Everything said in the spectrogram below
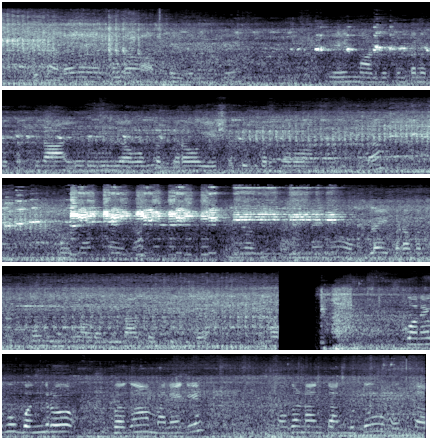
ಅಷ್ಟು ತಲೆನೋವು ಕೂಡ ಆಗ್ತಾಯಿದೆ ನನಗೆ. ಏನು ಮಾಡಬೇಕು ಅಂತಲೇ ಗೊತ್ತಾಗ್ತಿಲ್ಲ. ಇವರು ಯಾವಾಗ ಬರ್ತಾರೋ, ಎಷ್ಟೊತ್ತಿಗೆ ಬರ್ತಾರೋ ಅನ್ನೋದು ಕೂಡ ಗೊತ್ತಾಗ್ತಾ ಇಲ್ಲ. ಒಬ್ಬಳೇ ಈ ಕಡೆ ಬಂದು ಕುತ್ಕೊಂಡಿದ್ದೀನಿ ಅವರೆಲ್ಲ ತೆಗ್ದಿದ್ದೆ ಕೊನೆಗೂ ಬಂದರು. ಇವಾಗ ಮನೆಗೆ ಹೋಗೋಣ ಅಂತ ಅಂದ್ಬಿಟ್ಟು ಹೋಗ್ತಾ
